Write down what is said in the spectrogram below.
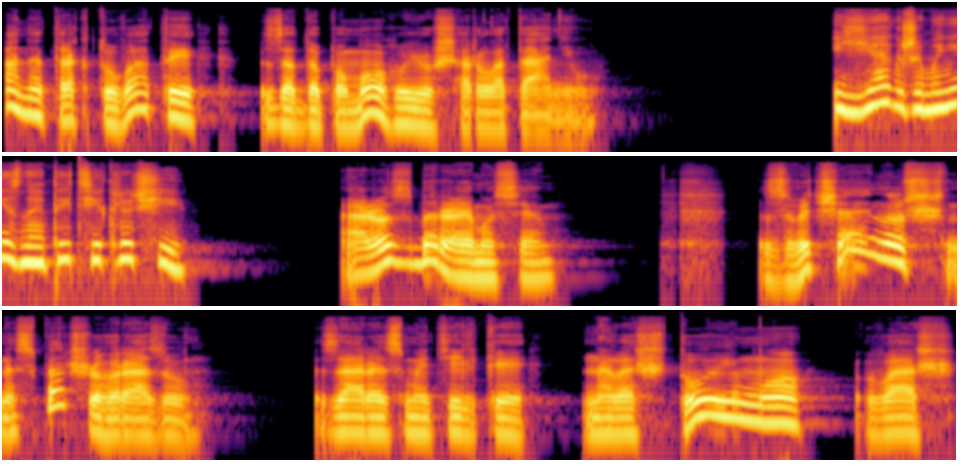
а не трактувати за допомогою шарлатанів. Як же мені знайти ці ключі? Розберемося. Звичайно ж, не з першого разу. Зараз ми тільки налаштуємо ваш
